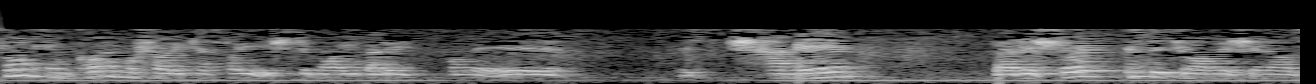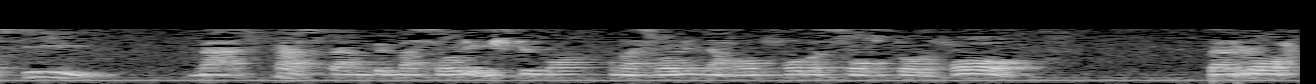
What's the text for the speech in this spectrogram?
چون امکان مشارکت های اجتماعی برای جامعه کمه و رشته مثل جامعه شناسی معطوف هستن به مسائل اجتماع مسائل نهادها و ساختارها و راه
